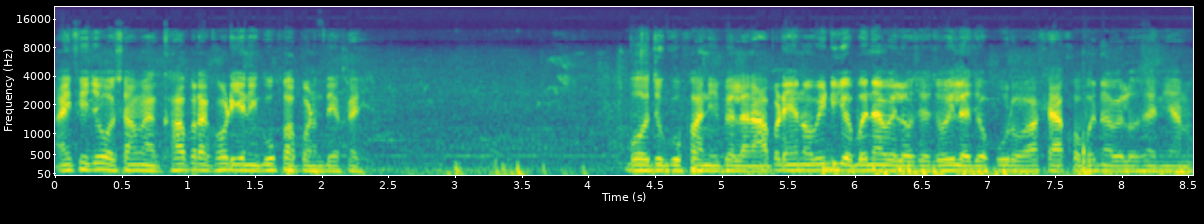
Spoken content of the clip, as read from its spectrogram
અહીંથી જુઓ, સામે ખાપરા ખોડિયાની ગુફા પણ દેખાય. બૌદ્ધ ગુફાની પહેલાં. આપણે એનો વીડિયો બનાવેલો છે, જોઈ લેજો પૂરો. આખે આખો બનાવેલો છે ત્યાંનો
